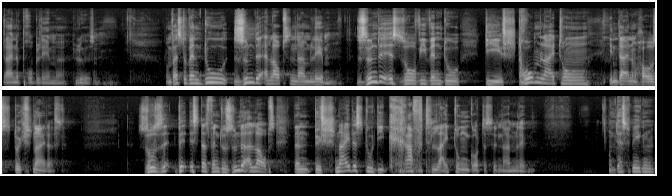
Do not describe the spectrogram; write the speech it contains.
deine Probleme lösen. Und weißt du, wenn du Sünde erlaubst in deinem Leben, Sünde ist so, wie wenn du die Stromleitung in deinem Haus durchschneidest. So ist das, wenn du Sünde erlaubst, dann durchschneidest du die Kraftleitung Gottes in deinem Leben. Und deswegen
